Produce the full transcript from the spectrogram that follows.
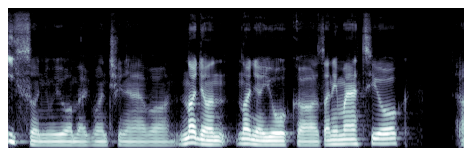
iszonyú jól meg van csinálva. Nagyon, nagyon jók az animációk, a,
